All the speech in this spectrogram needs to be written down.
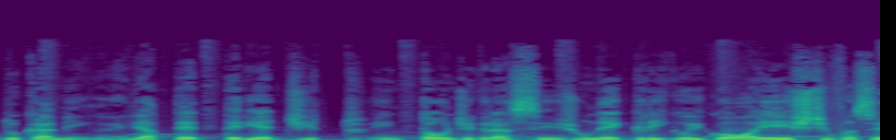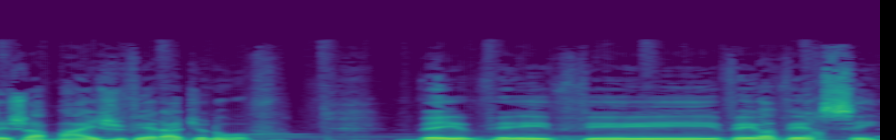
do caminho. Ele até teria dito, em tom de gracejo, um negrinho igual a este você jamais verá de novo. Veio, veio, veio, veio a ver, sim.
